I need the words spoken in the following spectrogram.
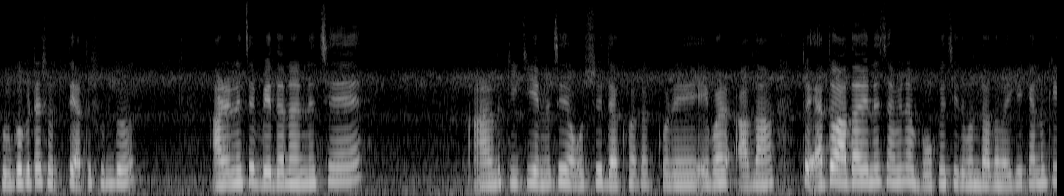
ফুলকপিটা সত্যি এত সুন্দর। আর এনেছে, বেদানা এনেছে। আর কি কি এনেছে অবশ্যই দেখো এক এক করে। এবার আদা। তো এত আদা এনেছে আমি না বকেছি তোমার দাদাভাইকে। কেন কি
